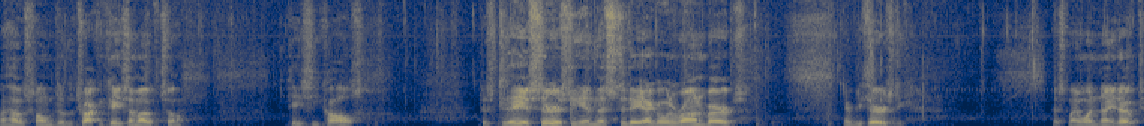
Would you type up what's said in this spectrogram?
my house phone to the truck in case I'm out, so in case he calls. Because today is Thursday and this today I go to Ron and Barb's every Thursday. That's my one night out.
